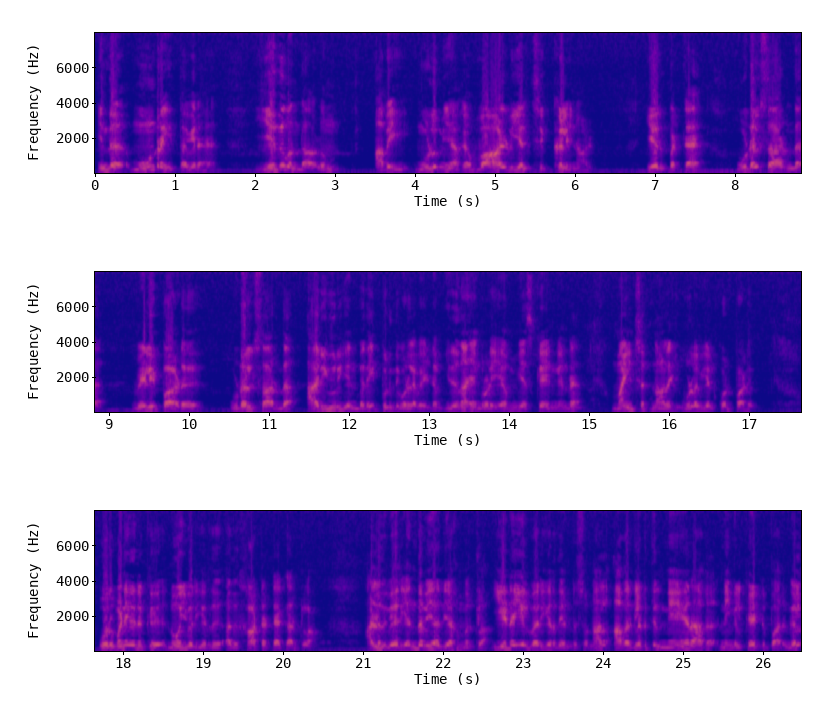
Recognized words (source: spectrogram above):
இந்த மூன்றை தவிர எது வந்தாலும் அவை முழுமையாக வாழ்வியல் சிக்கலினால் ஏற்பட்ட உடல் சார்ந்த வெளிப்பாடு உடல் சார்ந்த அறிகுறி என்பதை புரிந்து கொள்ள வேண்டும். இதுதான் எங்களுடைய எம்எஸ்கே என்கின்ற மைண்ட் செட் நாலேஜ் உளவியல் கோட்பாடு. ஒரு மனிதனுக்கு நோய் வருகிறது அது ஹார்ட் அட்டாக்காக இருக்கலாம் அல்லது வேறு எந்த வியாதியாகவும் இருக்கலாம் இடையில் வருகிறது என்று சொன்னால் அவர்களிடத்தில் நேராக நீங்கள் கேட்டு பாருங்கள்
